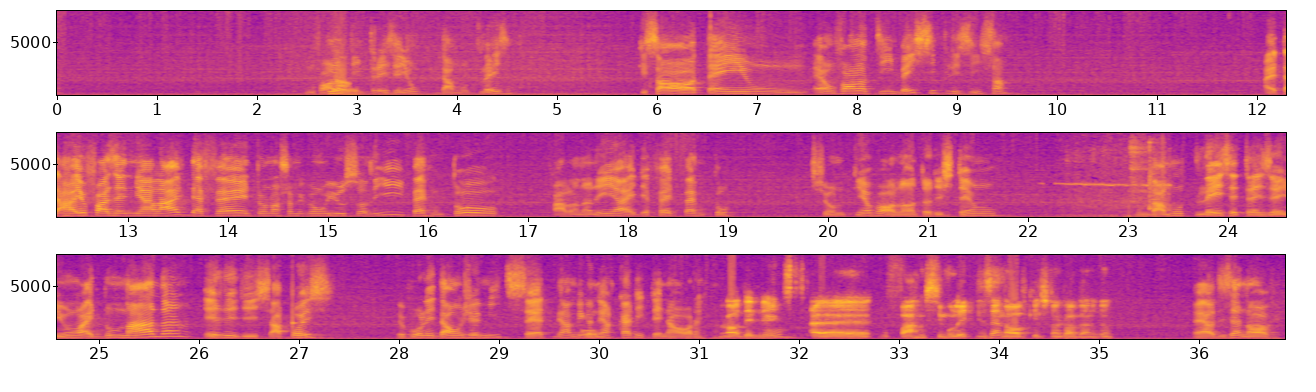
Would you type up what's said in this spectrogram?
Um volante 3 em 1 da Multilaser. Que só tem um. É um volantinho bem simplesinho, sabe? Aí tava eu fazendo minha live, de fé, entrou nosso amigão Wilson ali, perguntou, falando ali, aí de fé perguntou se eu não tinha volante. Eu disse, tem um. Não dá muito laser 3 em 1, aí do nada ele disse, ah pois eu vou lhe dar um G27. Minha amiga oh. nem acreditei na hora. Brother é o Farm Simulator 19 que eles estão jogando, viu? É, o 19.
